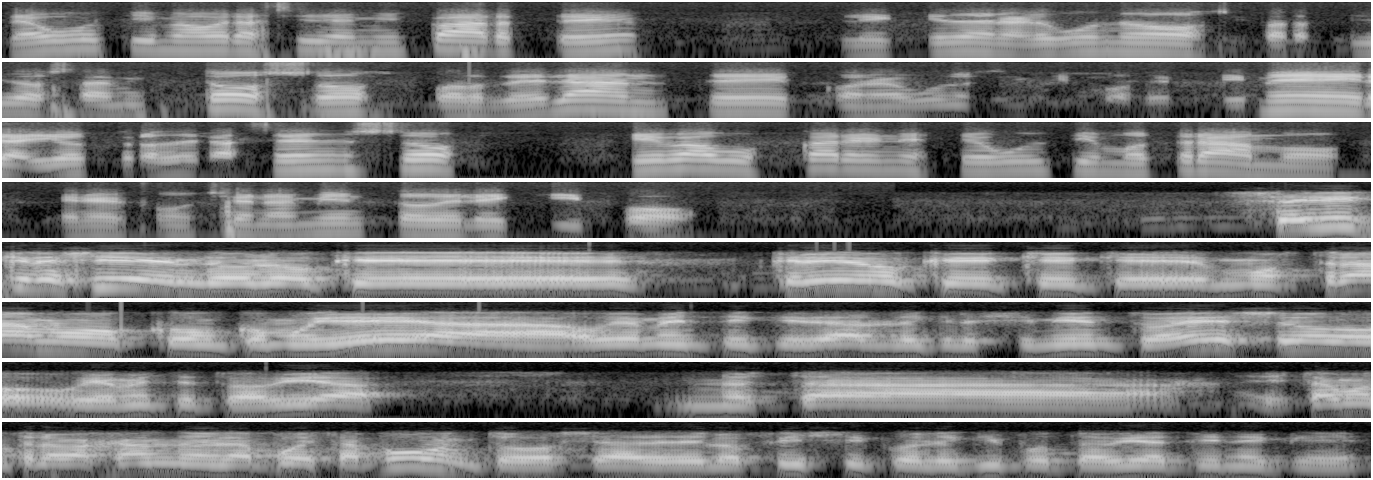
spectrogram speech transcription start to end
la última hora sí de mi parte, le quedan algunos partidos amistosos por delante, con algunos equipos de primera y otros del ascenso. ¿Qué va a buscar en este último tramo en el funcionamiento del equipo? Seguir creciendo, lo que creo que, mostramos con, como idea, obviamente hay que darle crecimiento a eso, obviamente todavía no está, estamos trabajando en la puesta a punto, o sea, desde lo físico el equipo todavía tiene que,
